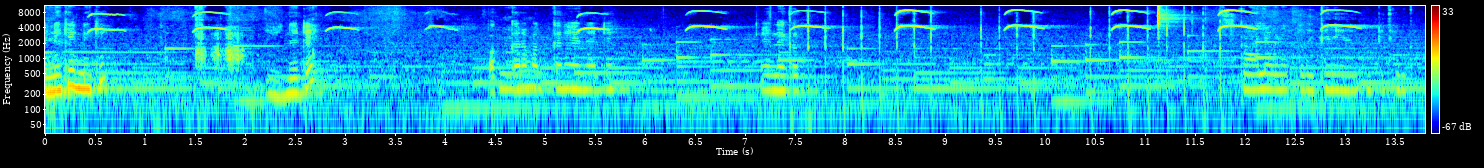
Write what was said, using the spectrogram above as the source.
എണ്ണിക്ക് എണ്ണിക്ക് എഴുന്നേറ്റ്. പക്കന പക്കന എഴുന്നേറ്റ്. എഴുന്നേക്ക. കാലവളെ പതുക്കെ ഞാൻ ഒട്ടിച്ചു കൊടുക്കാം.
